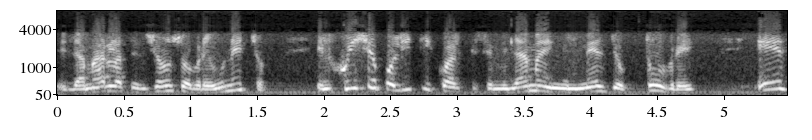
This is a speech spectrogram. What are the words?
llamar la atención sobre un hecho. El juicio político al que se me llama en el mes de octubre es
